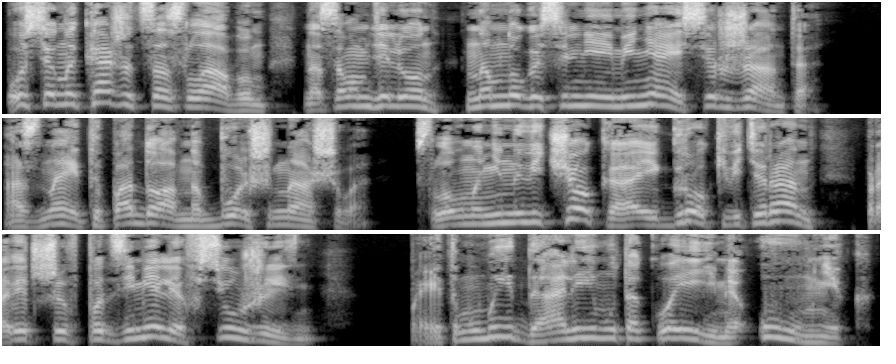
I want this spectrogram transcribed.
Пусть он и кажется слабым, на самом деле он намного сильнее меня и сержанта, а знает и подавно больше нашего. Словно не новичок, а игрок-ветеран, проведший в подземельях всю жизнь. Поэтому мы и дали ему такое имя – Умник.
